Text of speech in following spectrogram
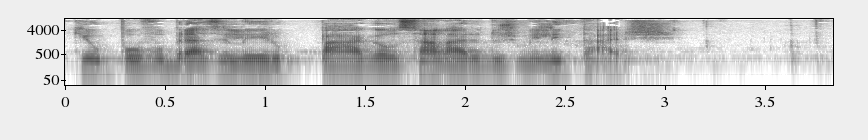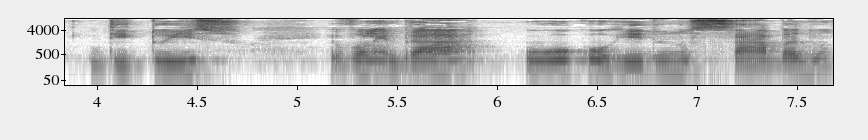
que o povo brasileiro paga o salário dos militares. Dito isso, eu vou lembrar o ocorrido no sábado,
